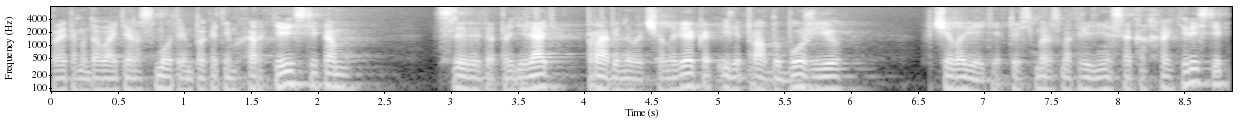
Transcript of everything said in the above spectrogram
поэтому давайте рассмотрим, по каким характеристикам следует определять праведного человека или правду Божью в человеке. То есть мы рассмотрели несколько характеристик.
